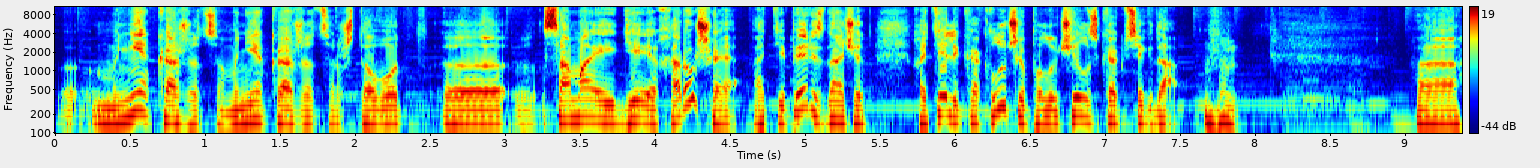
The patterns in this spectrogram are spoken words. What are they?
мне кажется, мне кажется, что вот э, сама идея хорошая, а теперь, значит, хотели как лучше, получилось как всегда. А,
